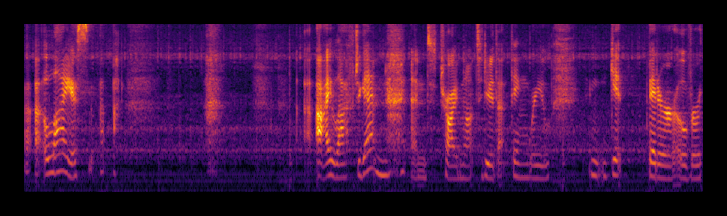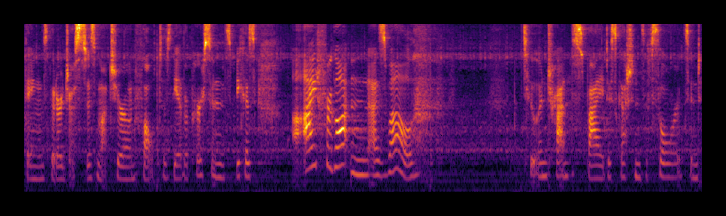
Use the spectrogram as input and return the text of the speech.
Uh, Elias. I laughed again and tried not to do that thing where you get bitter over things that are just as much your own fault as the other person's because I'd forgotten as well. Too entranced by discussions of swords and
